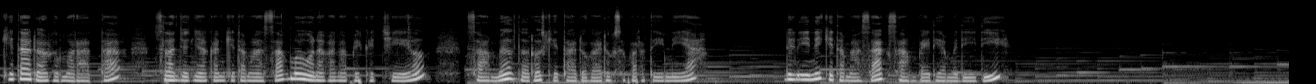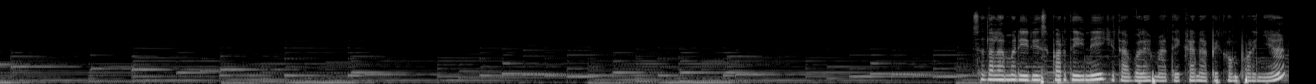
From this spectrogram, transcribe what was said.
Kita aduk merata, selanjutnya akan kita masak menggunakan api kecil sambil terus kita aduk-aduk seperti ini ya. Dan ini kita masak sampai dia mendidih. Setelah mendidih seperti ini, kita boleh matikan api kompornya.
